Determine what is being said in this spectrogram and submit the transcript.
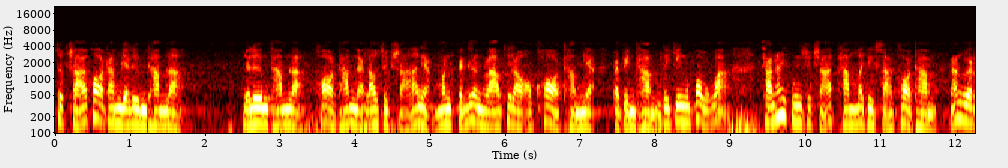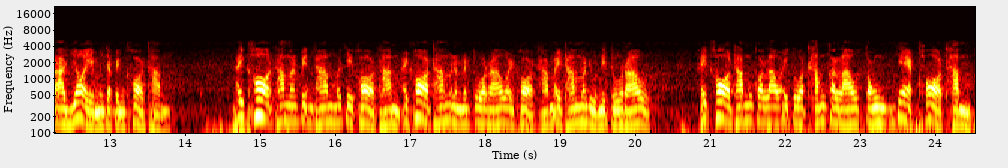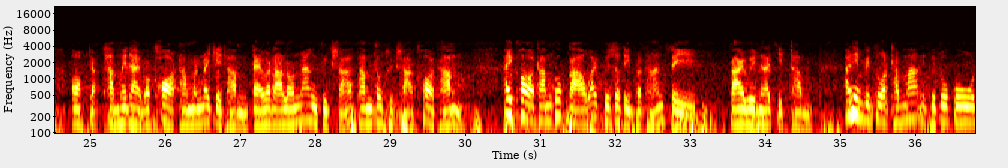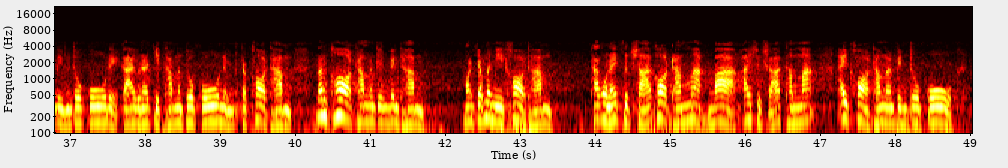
ศึกษาข้อธรรมอย่าลืมทำล่ะ อย่าลืมทำล่ะ ข้อธรรมเนี่ย เราศึกษาเนี่ย มันเป็นเรื่องราวที่เราเอาข้อธรรมเนี่ย ไปเป็นธรรมจริงๆหลวงพ่อบอกว่า ฉันให้คุณศึกษาธรรมมาศึกษาข้อธรรมนั้นเวลาย่อยมันจะเป็นข้อธรรม ไอ้ข้อธรรมมันเป็นธรรมไม่ใช่ข้อธรรมไอ้ข้อธรรมมันเป็นตัวเรา ไอ้ข้อธรรมไอ้ธรรมมันอยู่ในตัวเรา ไอ้ข้อธรรมก็เรา ไอ้ตัวธรรมก็เราต้องแยกข้อธรรมออกจากธรรมให้ได้ว่าข้อธรรมมันไม่ใช่ธรรมแต่เวลาเรานั่งศึกษาธรรมต้องศึกษาข้อธรรมให้ข้อธรรมเขากล่าวไว้คือสติปัฏฐานสี่กายเวนาจิตธรรมอันนี้เป็นตัวธรรมะนี่คือตัวกูนี่เป็นตัวกูนี่กายเวนาจิตธรรมมันตัวกูเนี่ยมันจะข้อธรรมนั่นข้อธรรมมันจึงเป็นธรรมมันจะไม่มีข้อธรรม ถ้าคนไหนศึกษาข้อธรรมมากบ้าให้ศึกษาธรรมะ ไอ้ข้อธรรมมันเป็นตัวกู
